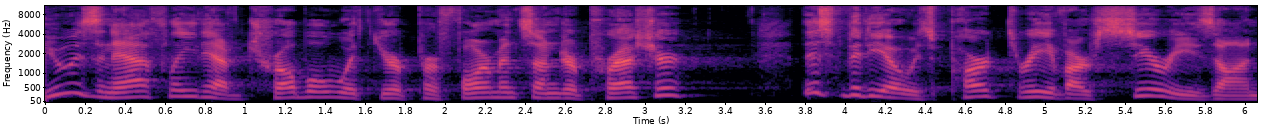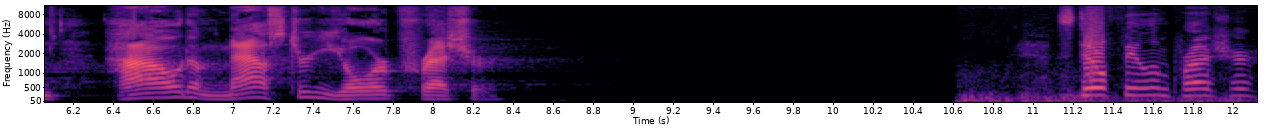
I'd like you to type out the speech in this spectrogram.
you as an athlete have trouble with your performance under pressure? This video is part three of our series on how to master your pressure. Still feeling pressure?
